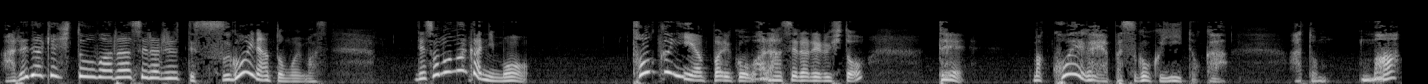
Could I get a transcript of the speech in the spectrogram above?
あれだけ人を笑わせられるってすごいなと思います。で、その中にも、特にやっぱりこう笑わせられる人って、まあ、声がやっぱすごくいいとか、あと、間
